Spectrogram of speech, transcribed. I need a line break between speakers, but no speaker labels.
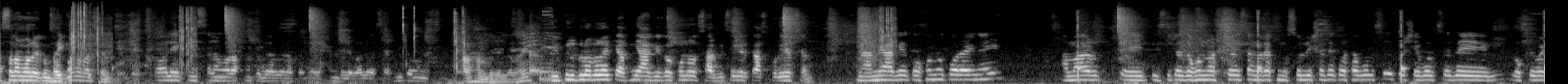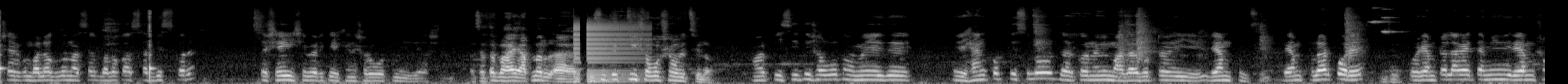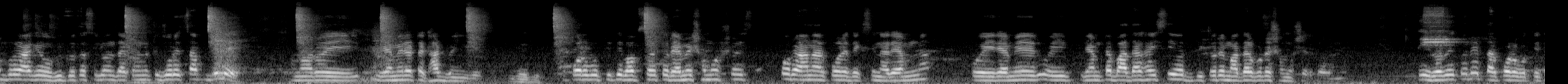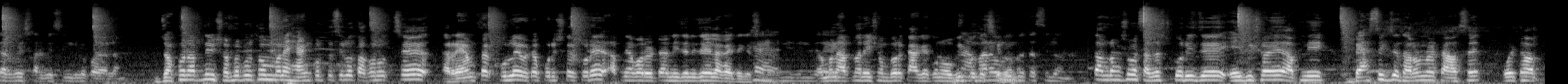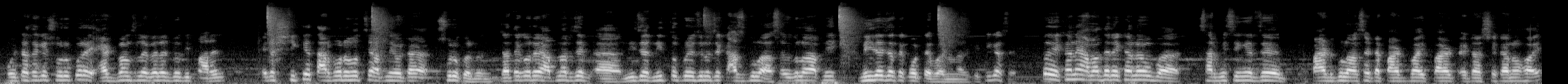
আসসালামু আলাইকুম ভাই কেমন আছেন?
ওয়ালাইকুম আসসালাম রহমতুল্লাহ আলহামদুলিল্লাহ ভালো আছি। আপনি কেমন আছেন?
আলহামদুলিল্লাহ ভাই ইউপিল গ্লোবালে কি আপনি আগে কখনো সার্ভিসিং এর কাজ করিয়েছেন?
না, আমি আগে কখনো করাই নাই। আমার এই পিসিটা যখন নষ্ট হয়েছে আমার এক মুসল্লির সাথে কথা বলছি তো সে বলছে যে লক্ষ্মী ভাষা এরকম ভালো একজন আছে ভালো কাজ সার্ভিস করে। তো সেই হিসেবে আর কি এখানে সর্বপ্রথম নিজে আসলাম।
আচ্ছা তা ভাই আপনার পিসিতে কি সমস্যা হয়েছিল?
আমার পিসিতে সর্বপ্রথম আমি এই যে হ্যাং করতেছিল যার কারণে আমি মাদারবোর্ডটা এই র্যাম খুলছি। র্যাম খোলার পরে ওই র্যামটা লাগাইতে আমি র্যাম সম্পর্কে আগে অভিজ্ঞতা ছিল যার কারণে একটু জোরে চাপ দিলে আমার ওই র্যামের একটা ঘাট ভেঙে গেছে। পরবর্তীতে ভাবছি হয়তো র্যামের সমস্যা হয়েছে পরে আনার পরে দেখছি না র্যাম না। ওই র্যামের ওই র্যামটা বাধা খাইছে ওর ভিতরে মাদারবোর্ডের সমস্যার কারণে। এইভাবে করে তার পরবর্তীতে আর ওই সার্ভিসিংগুলো করালাম।
যখন আপনি সর্বপ্রথম মানে হ্যাং করতেছিল তখন হচ্ছে র্যামটা খুলে ওটা পরিষ্কার করে আপনি আবার ওটা নিজে নিজেই লাগাইতে
হ্যাঁ
গেছিলেন
হ্যাঁ
তার মানে আপনার এই সম্পর্কে আগে কোনো অভিজ্ঞতা ছিল না। তো আমরা সবসময় সাজেস্ট করি যে এই বিষয়ে আপনি বেসিক যে ধারণাটা আছে ওইটা ওইটা থেকে শুরু করে অ্যাডভান্স লেভেলের যদি পারেন এটা শিখে তারপরে হচ্ছে আপনি ওটা শুরু করবেন। যাতে করে আপনার যে নিজের নিত্য প্রয়োজনীয় যে কাজগুলো আছে ওইগুলো আপনি নিজে যাতে করতে পারেন আর কি ঠিক আছে? তো এখানে আমাদের এখানেও সার্ভিসিং এর যে পার্টগুলো আছে এটা পার্ট বাই পার্ট এটা শেখানো হয়।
